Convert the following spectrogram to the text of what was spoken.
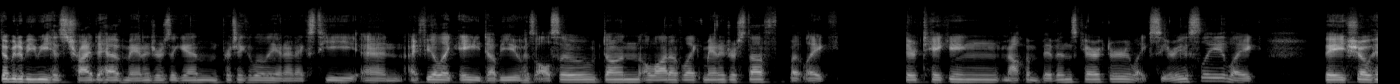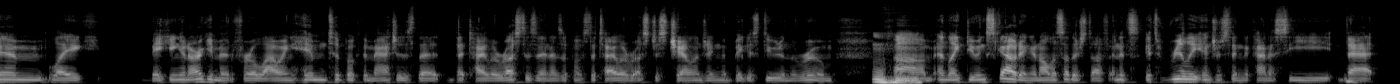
WWE has tried to have managers again, particularly in NXT, and I feel like AEW has also done a lot of like manager stuff, but like they're taking Malcolm Bivens' character like seriously. Like they show him like making an argument for allowing him to book the matches that that Tyler Rust is in, as opposed to Tyler Rust just challenging the biggest dude in the room Mhm. um, and like doing scouting and all this other stuff. And it's it's really interesting to kind of see that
